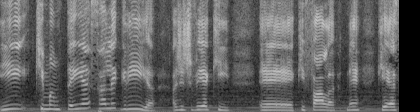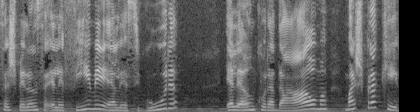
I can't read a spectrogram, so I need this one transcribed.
e que mantém essa alegria. A gente vê aqui é, que fala, né, que essa esperança ela é firme, ela é segura, ela é âncora da alma. Mas para quê?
